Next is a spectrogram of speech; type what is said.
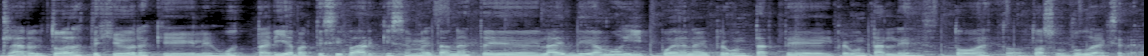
Claro, y todas las tejedoras que les gustaría participar, que se metan a este live, digamos, y puedan ahí preguntarte y preguntarles todo esto, todas sus dudas, etcétera.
